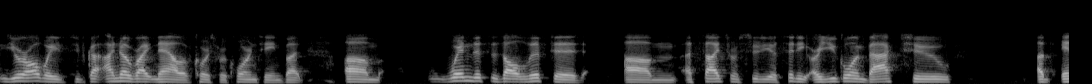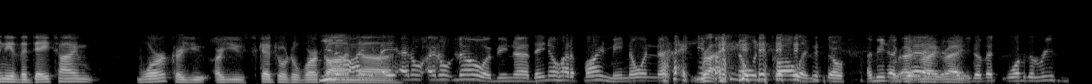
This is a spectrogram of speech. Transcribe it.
you're always you've got. I know right now, of course, we're quarantined, but um, when this is all lifted, um, aside from Studio City, are you going back to uh, any of the daytime work? Are you are you scheduled to work you know, on? I, uh, I, I don't I don't know. I mean, uh, they know how to find me. No one, Right. know, no one's calling. So I mean, again, Right, right, right. You know, that's one of the reasons.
